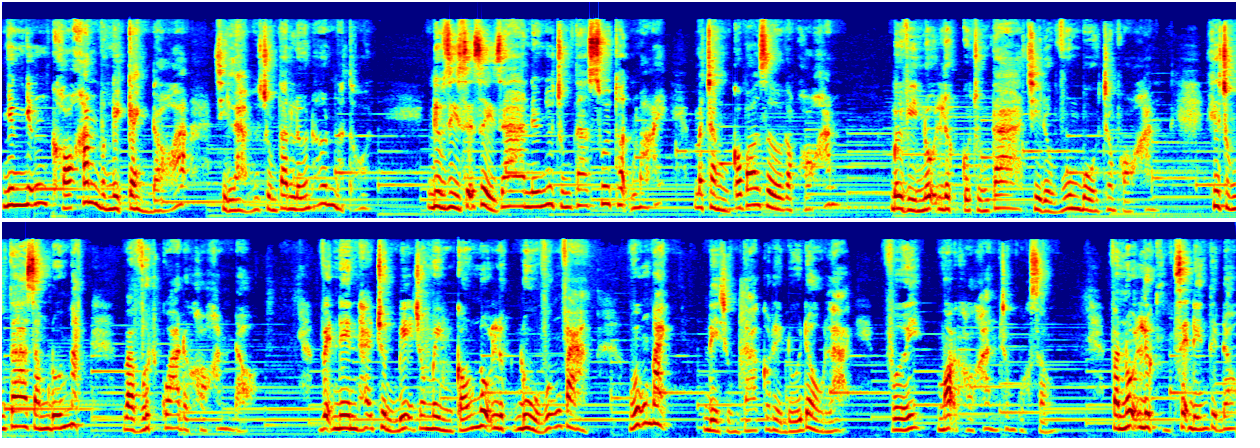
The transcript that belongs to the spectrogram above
Nhưng những khó khăn và nghịch cảnh đó chỉ làm cho chúng ta lớn hơn mà thôi. Điều gì sẽ xảy ra nếu như chúng ta xuôi thuận mãi mà chẳng có bao giờ gặp khó khăn? Bởi vì nội lực của chúng ta chỉ được vun bồi trong khó khăn. Khi chúng ta dám đối mặt và vượt qua được khó khăn đó, vậy nên hãy chuẩn bị cho mình có nội lực đủ vững vàng, vững mạnh để chúng ta có thể đối đầu lại với mọi khó khăn trong cuộc sống. Và nội lực sẽ đến từ đâu?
